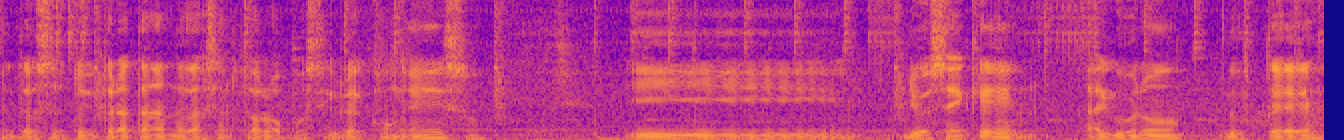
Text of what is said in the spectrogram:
Entonces estoy tratando de hacer todo lo posible con eso. Y yo sé que a alguno de ustedes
